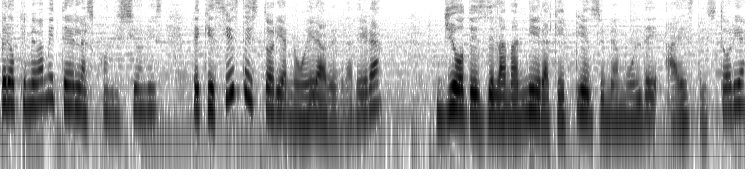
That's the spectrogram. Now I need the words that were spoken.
pero que me va a meter en las condiciones de que si esta historia no era verdadera, yo desde la manera que pienso y me amolde a esta historia,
